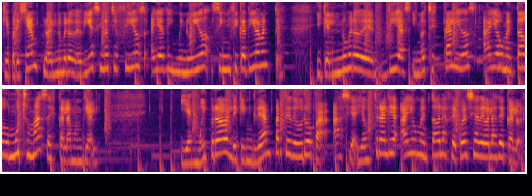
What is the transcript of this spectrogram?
que, por ejemplo, el número de días y noches fríos haya disminuido significativamente, y que el número de días y noches cálidos haya aumentado mucho más a escala mundial. Y es muy probable que en gran parte de Europa, Asia y Australia haya aumentado la frecuencia de olas de calor.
